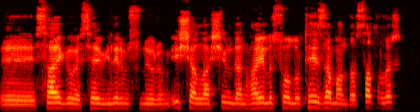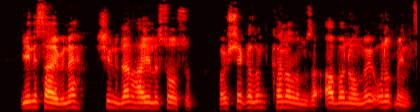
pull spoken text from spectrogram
E, saygı ve sevgilerimi sunuyorum. İnşallah şimdiden hayırlısı olur. Tez zamanda satılır. Yeni sahibine şimdiden hayırlısı olsun. Hoşçakalın. Kanalımıza abone olmayı unutmayınız.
